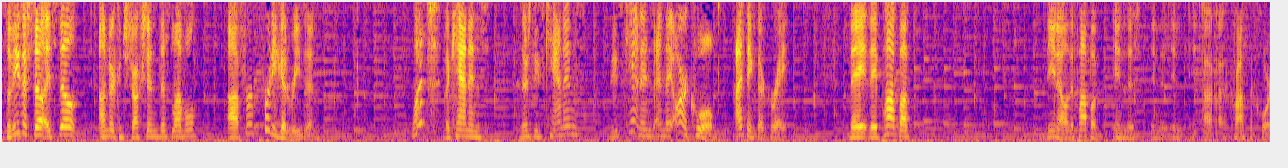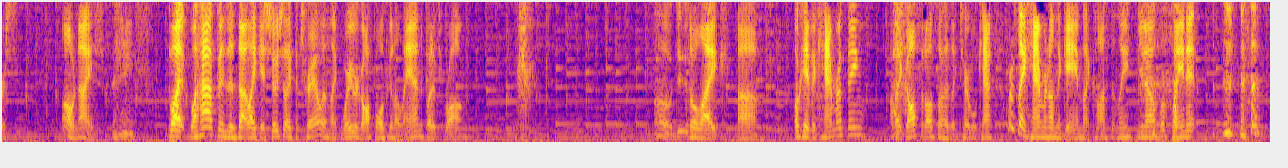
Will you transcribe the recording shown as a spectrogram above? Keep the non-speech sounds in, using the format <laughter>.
So these are still it's still under construction. This level, uh, for a pretty good reason. what? The cannons, there's these cannons, these cannons, and they are cool. I think they're great. They they pop up. You know, they pop up in this in, in uh, across the course. Oh, nice. Thanks. But what happens is that like it shows you like the trail and like where your golf ball is gonna land, but it's wrong. <laughs> Oh, dude. So like, um, okay, the camera thing, like golf, it also has like terrible cam. We're just like hammering on the game like constantly. You know, we're playing it. <laughs> we're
